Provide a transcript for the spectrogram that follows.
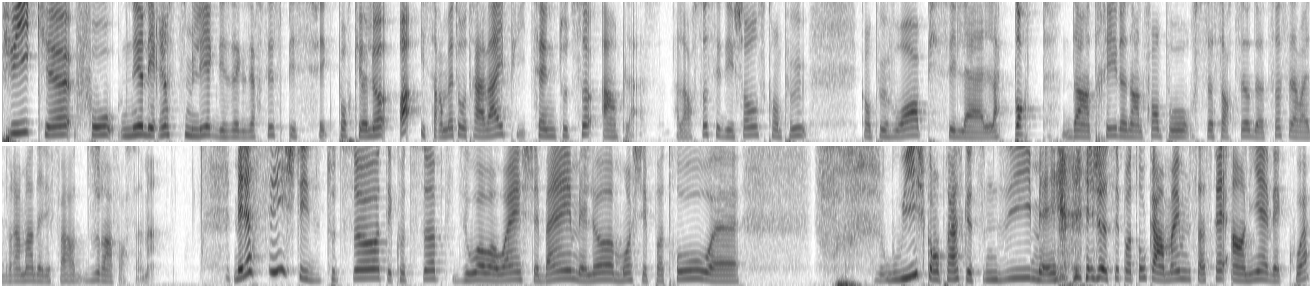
Puis qu'il faut venir les restimuler avec des exercices spécifiques pour que là, ah, ils se remettent au travail puis ils tiennent tout ça en place. Alors ça, c'est des choses qu'on peut, qu'on peut voir, puis c'est la, porte d'entrée, dans le fond, pour se sortir de ça, ça va être vraiment d'aller faire du renforcement. Mais là, si je t'ai dit tout ça, t'écoutes ça, puis tu dis « Ouais, ouais, ouais, je sais bien, mais là, moi, je sais pas trop... Euh, oui, je comprends ce que tu me dis, mais je sais pas trop quand même, ça serait en lien avec quoi.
